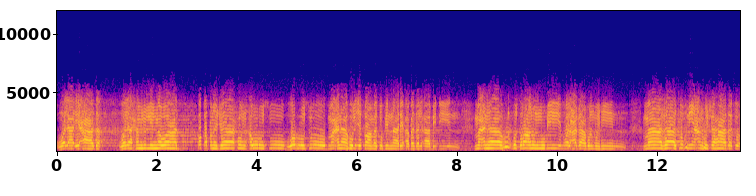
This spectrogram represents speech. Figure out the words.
ولا إعادة ولا حمل للمواد فقط نجاح أو رسوب والرسوب معناه الإقامة في النار أبد الآبدين معناه الخسران المبين والعذاب المهين. ماذا تغني عنه شهادته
